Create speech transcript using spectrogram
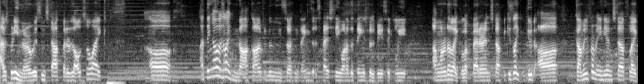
I was pretty nervous and stuff, but it was also like uh I think I was like not confident in certain things, especially one of the things was basically I wanted to like look better and stuff because like dude, uh coming from India and stuff, like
